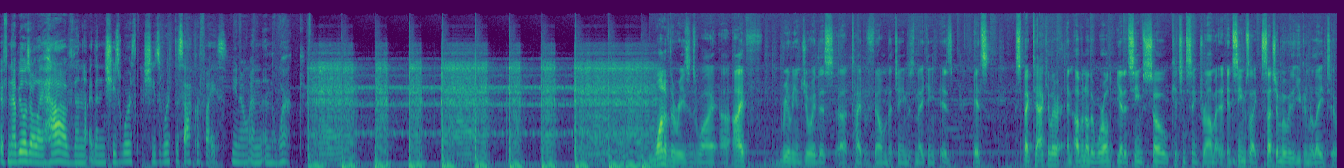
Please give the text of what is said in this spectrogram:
if Nebula's all I have, then then she's worth she's worth the sacrifice, you know, and, and the work. One of the reasons why uh, I've really enjoyed this uh, type of film that James is making is it's spectacular and of another world, yet it seems so kitchen sink drama. It, it, seems like such a movie that you can relate to.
